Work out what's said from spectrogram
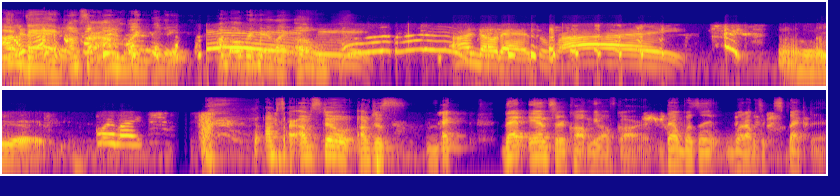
I'm gagged. I'm sorry. I'm like really. I'm over here like, oh. I know that's right. oh my god. Or like, I'm sorry. I'm still. I'm just that. That answer caught me off guard. That wasn't what I was expecting.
